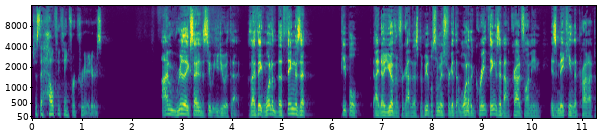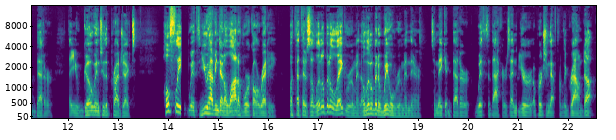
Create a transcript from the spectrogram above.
just a healthy thing for creators. I'm really excited to see what you do with that because I think one of the things that people, I know you haven't forgotten this, but people sometimes forget that one of the great things about crowdfunding is making the product better. That you go into the project, hopefully with you having done a lot of work already, but that there's a little bit of leg room and a little bit of wiggle room in there to make it better with the backers. And you're approaching that from the ground up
